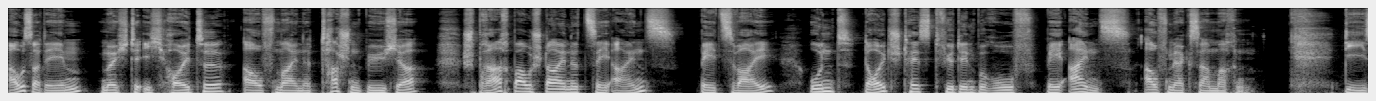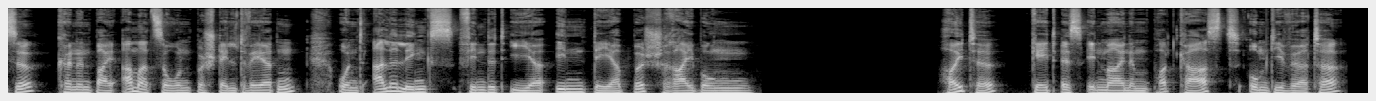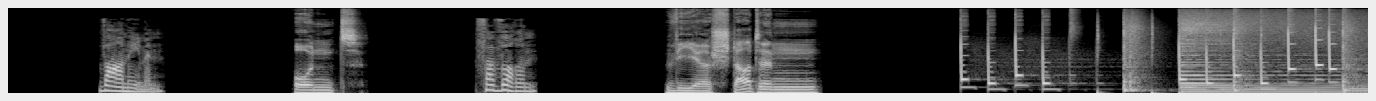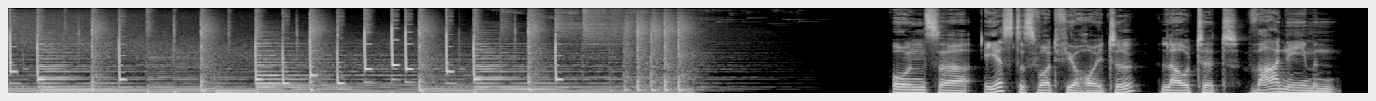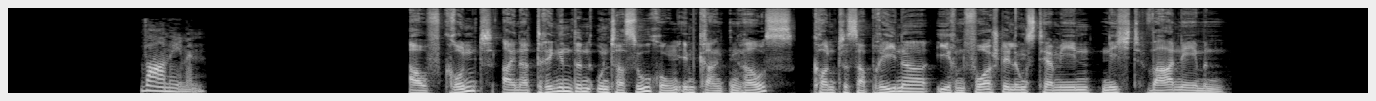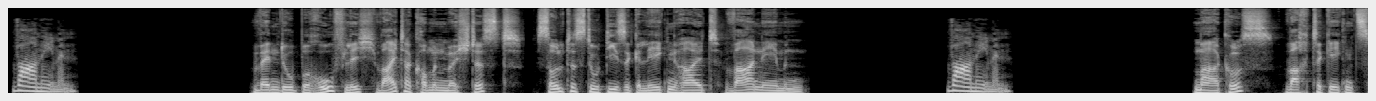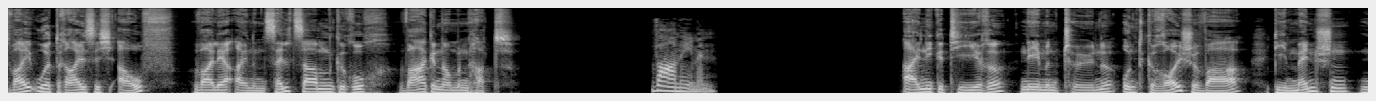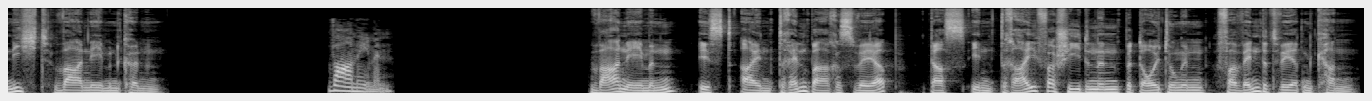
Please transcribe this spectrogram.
Außerdem möchte ich heute auf meine Taschenbücher Sprachbausteine C1, B2 und Deutschtest für den Beruf B1 aufmerksam machen. Diese können bei Amazon bestellt werden und alle Links findet ihr in der Beschreibung. Heute geht es in meinem Podcast um die Wörter wahrnehmen, und verworren, wir starten. Unser erstes Wort für heute lautet wahrnehmen. wahrnehmen, Aufgrund einer dringenden Untersuchung im Krankenhaus konnte Sabrina ihren Vorstellungstermin nicht wahrnehmen. wahrnehmen, Wenn du beruflich weiterkommen möchtest, solltest du diese Gelegenheit wahrnehmen. wahrnehmen, Markus wachte gegen 2.30 Uhr auf, weil er einen seltsamen Geruch wahrgenommen hat. Wahrnehmen, Einige Tiere nehmen Töne und Geräusche wahr, die Menschen nicht wahrnehmen können. wahrnehmen, Wahrnehmen ist ein trennbares Verb, das in drei verschiedenen Bedeutungen verwendet werden kann.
